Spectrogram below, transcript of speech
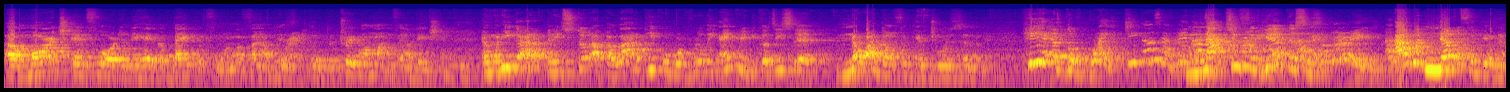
a march in Florida, and they had a banquet for him. I found his, the, the Trayvon Martin Foundation. And when he got up and he stood up, a lot of people were really angry because he said, no, I don't forgive George Zimmerman. He has the right he does have not to forgive this man. I would never forgive him.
